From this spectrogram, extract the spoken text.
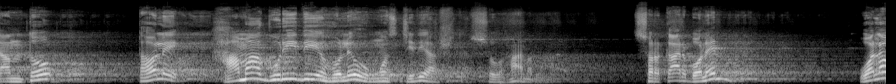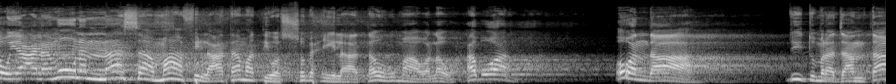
জানতো? তাহলে হামাগুড়ি দিয়ে হলেও মসজিদে আসত সোহান সরকার বলেন, ওয়ালাউ ইয়ালামুন আন-নাসা মা ফিল আতামাতি ওয়াস-সুবহি লা ওয়ালাউ আবওয়ান ও বান্দা, যদি তোমরা জানতা,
